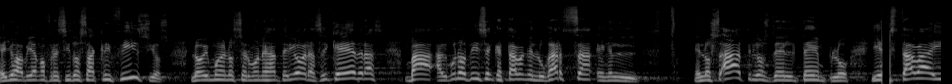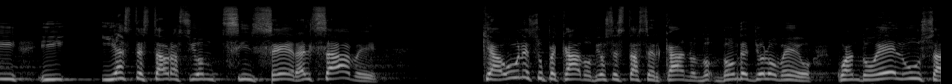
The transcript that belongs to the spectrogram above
Ellos habían ofrecido sacrificios, lo vimos en los sermones anteriores. Así que Edras va, algunos dicen que estaba en el lugar, en, en los atrios del templo y estaba ahí y, y hasta esta oración sincera. Él sabe que aún en su pecado Dios está cercano. Donde yo lo veo, cuando Él usa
